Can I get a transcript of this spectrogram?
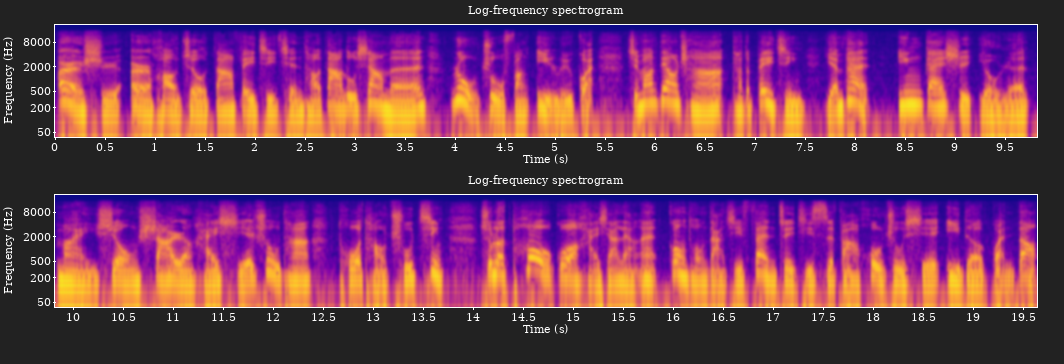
二十二号，就搭飞机潜逃大陆厦门，入住防疫旅馆。警方调查他的背景，研判。应该是有人买凶杀人，还协助他脱逃出境。除了透过海峡两岸共同打击犯罪及司法互助协议的管道，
